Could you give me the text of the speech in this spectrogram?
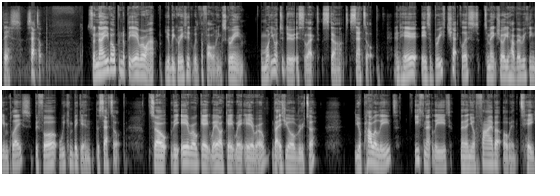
this setup. So now you've opened up the Eero app, you'll be greeted with the following screen. And what you want to do is select Start Setup. And here is a brief checklist to make sure you have everything in place before we can begin the setup. So the Eero gateway or gateway Eero, that is your router, your power lead, Ethernet lead, and then your fiber ONT.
